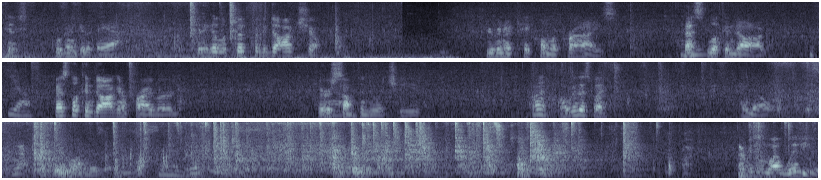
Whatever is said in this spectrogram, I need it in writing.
Come on, let's. We're gonna get a bath. Gonna look good for the dog show. You're gonna take home a prize. Best looking dog. Yeah. Best looking dog in Fryeburg. There's Yeah. something to achieve. Come on, over this way. I know, this is not gonna be fun, is it? Everything went with you.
